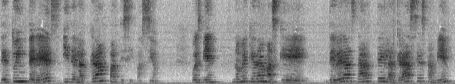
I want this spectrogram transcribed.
de tu interés y de la gran participación. Pues bien, no me queda más que de veras darte las gracias también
